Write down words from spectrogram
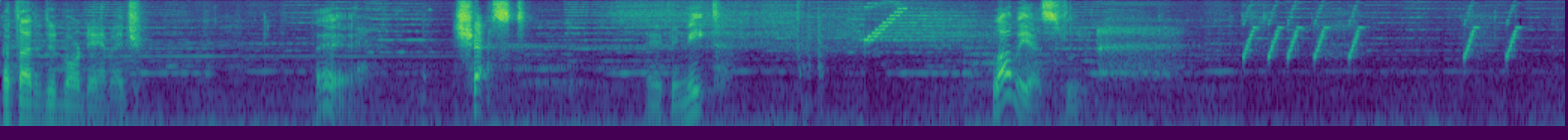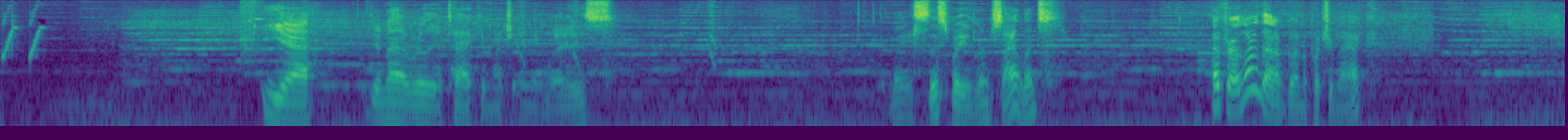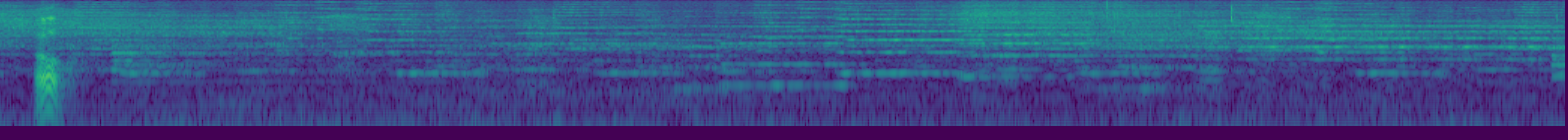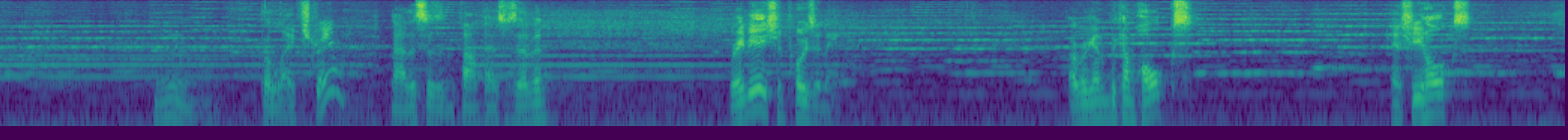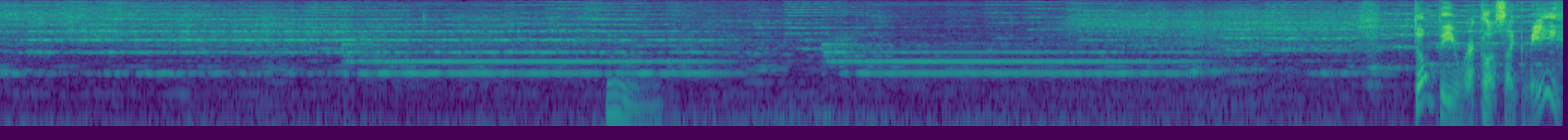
I thought it did more damage. Hey, chest. Anything neat? Lamia's flute. Yeah, you're not really attacking much anyways. Nice, this way you learn silence. After I learn that, I'm going to put you back. Oh. Hmm. The live stream? Nah, this isn't Final Fantasy VII. Radiation poisoning. Are we gonna become Hulks? And she Hulks? Hmm. Don't be reckless like me!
